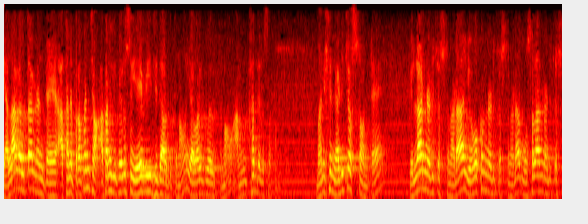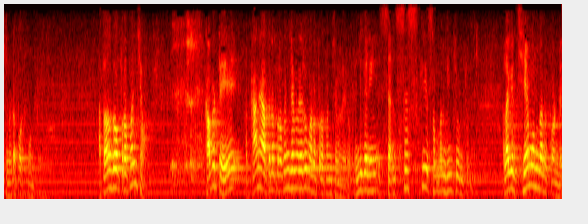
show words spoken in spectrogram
ఎలా వెళ్తాడంటే అతని ప్రపంచం అతనికి తెలుసు ఏ వీధి దాటుతున్నాం ఎవరికి వెళ్తున్నాం అంతా తెలుసు అతనికి. మనిషి నడిచొస్తుంటే పిల్లాడు నడిచొస్తున్నాడా యువకుడు నడిచొస్తున్నాడా ముసలాడు నడిచొస్తున్నాడా పట్టుకుంటాడు. అతనిదో ప్రపంచం. కాబట్టి కానీ అతని ప్రపంచం వేరు మన ప్రపంచం వేరు. ఎందుకని? సెన్సెస్కి సంబంధించి ఉంటుంది. అలాగే చీమ ఉందనుకోండి.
